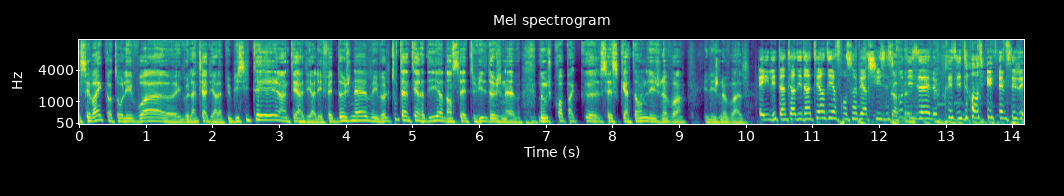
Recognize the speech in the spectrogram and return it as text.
C'est vrai que quand on les voit, euh, ils veulent interdire la publicité, interdire les fêtes de Genève, ils veulent tout interdire dans cette ville de Genève. Donc je crois pas que c'est ce qu'attendent les Genevois et les Genevoises. Et il est interdit d'interdire, François Berchi, c'est ce qu'on disait, le président du MCG.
